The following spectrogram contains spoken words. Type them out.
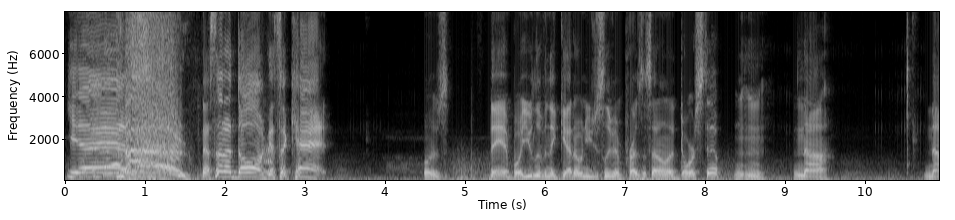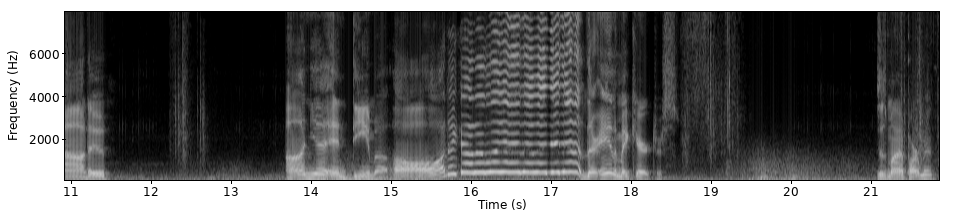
Yes! That's not a dog, that's a cat! What was Damn, boy, you live in the ghetto and you just leaving presents out on a doorstep? Mm-mm. Nah. Nah, dude. Anya and Dima. Oh, they gotta look at them. They're anime characters. Is this my apartment?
